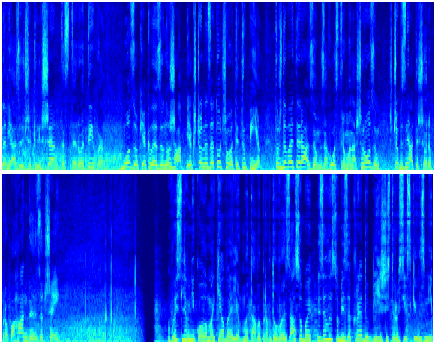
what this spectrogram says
нав'язуючи кліше та стереотипи. Мозок як лезо ножа, якщо не заточувати тупіє. Тож давайте разом загостримо наш розум, щоб зняти шори пропаганди з очей. Вислів Нікола Макіавелі, мета виправдовує засоби, взяли собі за кредо більшість російських змі.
